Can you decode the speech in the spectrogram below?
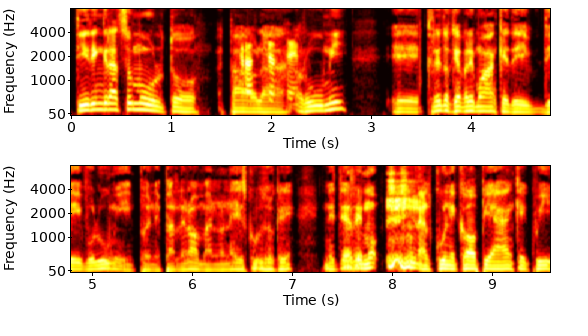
ti ringrazio molto Paola Rumi. E credo che avremo anche dei, dei, volumi, poi ne parlerò, ma non è escluso che ne terremo alcune copie anche qui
